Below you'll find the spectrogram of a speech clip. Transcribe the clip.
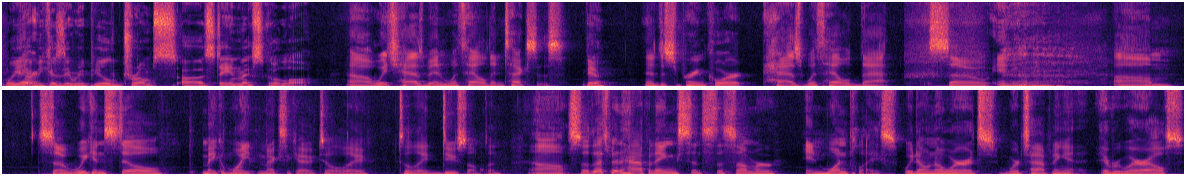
Well, yeah, because they repealed Trump's uh, stay in Mexico law. uh, which has been withheld in Texas. Yeah. that the Supreme Court has withheld that. So anyway, um, so we can still make them wait in Mexico till they till they do something. Uh, so that's been happening since the summer in one place. We don't know where it's where it's happening everywhere else.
